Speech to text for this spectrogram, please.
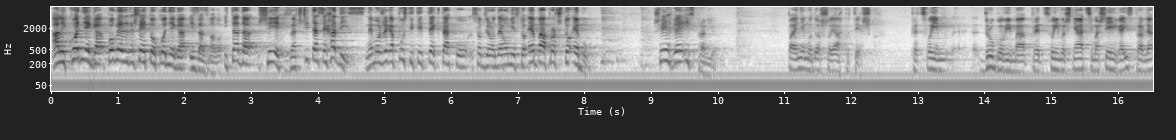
Ali kod njega, pogledajte što je to kod njega izazvalo. I tada šejh, znači čita se hadis, ne može ga pustiti tek tako, s obzirom da je umjesto Eba, pročito Ebu. Šejh ga je ispravio. Pa je njemu došlo jako teško. Pred svojim e, drugovima, pred svojim vršnjacima šejh ga ispravlja.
